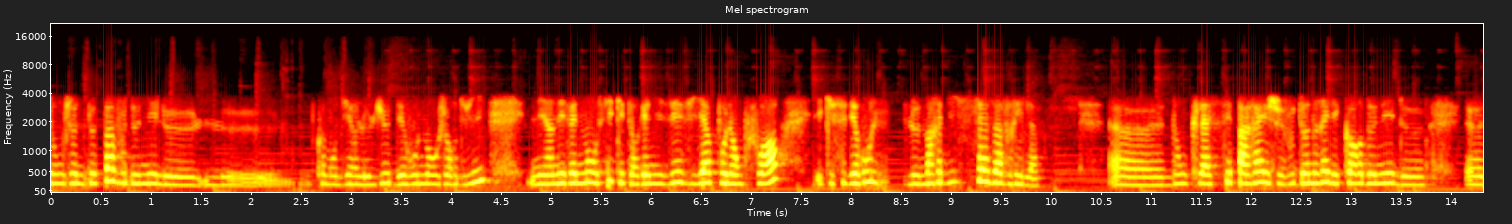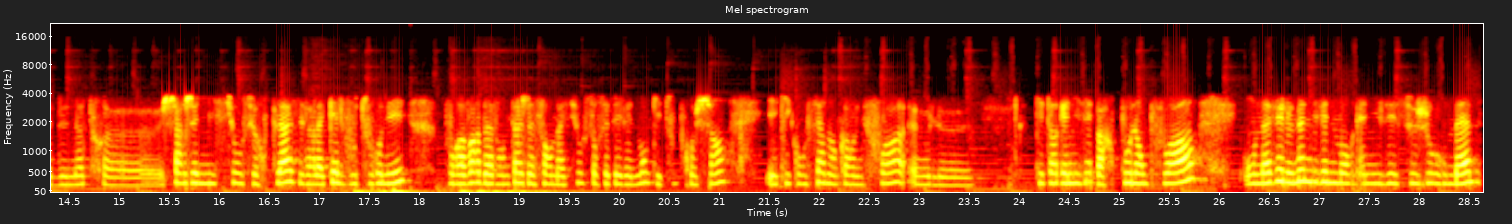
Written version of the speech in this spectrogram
donc je ne peux pas vous donner le, comment dire le lieu de déroulement aujourd'hui, mais un événement aussi qui est organisé via Pôle Emploi et qui se déroule le mardi 16 avril. Euh, donc là, c'est pareil, je vous donnerai les coordonnées de, euh, de notre euh, chargé de mission sur place vers laquelle vous tournez pour avoir davantage d'informations sur cet événement qui est tout prochain et qui concerne encore une fois le qui est organisé par Pôle Emploi. On avait le même événement organisé ce jour même,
